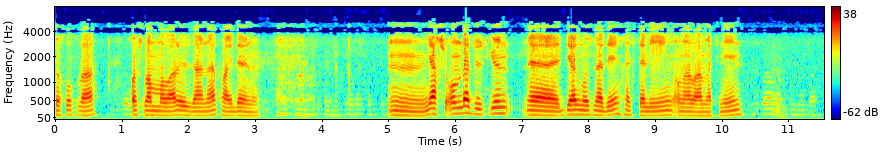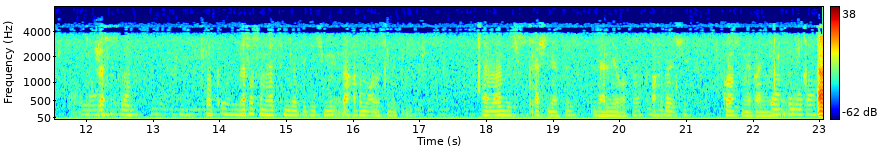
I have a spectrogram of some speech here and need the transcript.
çoxluqla xoşlanmaları özlərinə fayda vermir. Hmm, yaxşı, onda düzgün e, diaqnoz nədir? Xəstəliyin, onun əlamətinin? Rəsul hədisində dediyi kimi və xadam arasında əvvəl təşkiliyyətsiz zəlliyə olsa, axırda ki, Hə,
